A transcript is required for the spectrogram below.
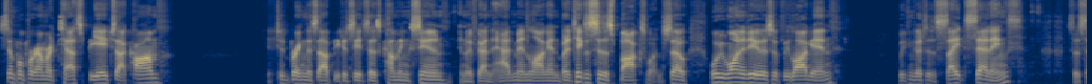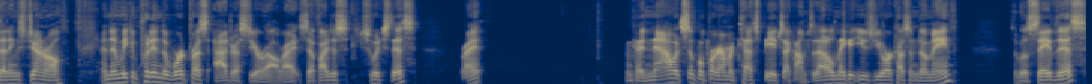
simpleprogrammertestbh.com, should bring this up. You can see it says coming soon, and we've got an admin login, but it takes us to this box one. So what we want to do is if we log in, we can go to the site settings. So settings general, and then we can put in the WordPress address URL, right? So if I just switch this, right? Okay, now it's simpleprogrammertestbh.com. So that'll make it use your custom domain. So we'll save this.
